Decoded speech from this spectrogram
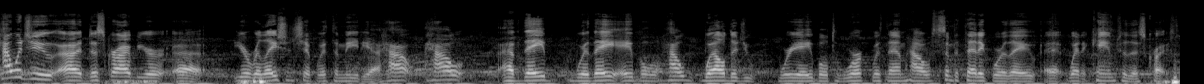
How would you uh, describe your uh, your relationship with the media? How how have they were they able? How well did you were you able to work with them? How sympathetic were they uh, when it came to this crisis?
